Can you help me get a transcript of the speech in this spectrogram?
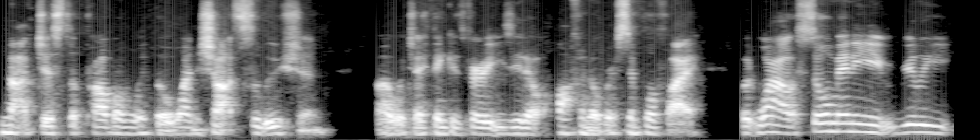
not just a problem with a one shot solution, uh, which I think is very easy to often oversimplify. But wow, so many really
